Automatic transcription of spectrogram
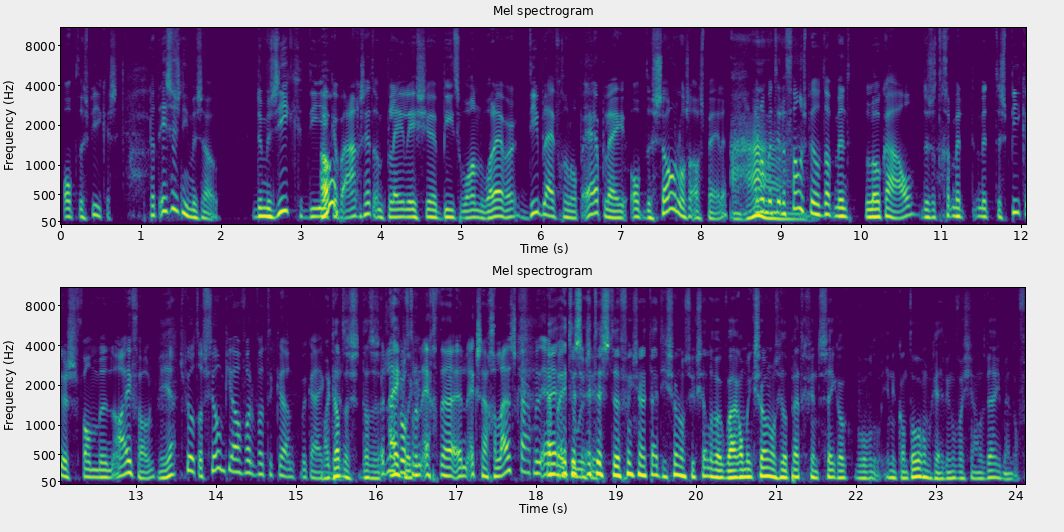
op de speakers. Dat is dus niet meer zo. De muziek die ik Oh. heb aangezet, een playlistje, Beats One, whatever, die blijft gewoon op Airplay op de Sonos afspelen. Aha. En op mijn telefoon speelt op dat moment lokaal, dus het gaat met, met de speakers van mijn iPhone, Ja, speelt dat filmpje af wat, wat ik aan het bekijken maar ben. dat is, dat is Het lijkt wel of er een, echte, een extra geluidskaart met Nee, Airplay het, is, het is de functionaliteit die Sonos natuurlijk zelf ook, waarom ik Sonos heel prettig vind, zeker ook bijvoorbeeld in een kantooromgeving of als je aan het werk bent of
